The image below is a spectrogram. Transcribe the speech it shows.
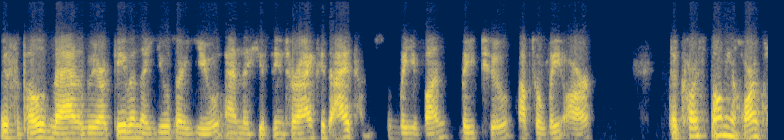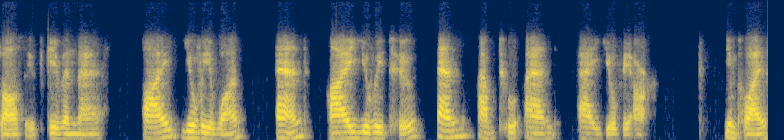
we suppose that we are given a user U and his interacted items V1, V2 up to VR. The corresponding horn clause is given as I UV1 and I UV2 and up to and IUVR implies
